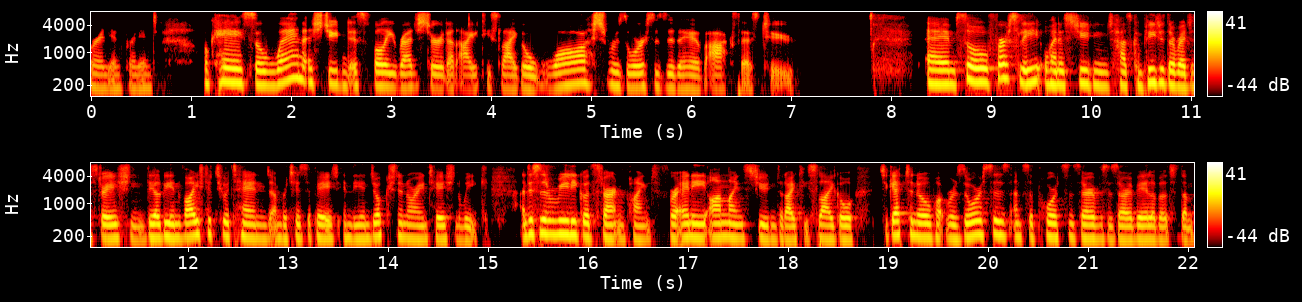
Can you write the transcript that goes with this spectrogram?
Brilliant, brilliant. Okay, so when a student is fully registered at IT Sligo, what resources do they have access to? Um, so firstly, when a student has completed their registration, they'll be invited to attend and participate in the Induction and Orientation Week. And this is a really good starting point for any online student at IT Sligo to get to know what resources and supports and services are available to them.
